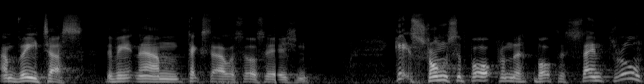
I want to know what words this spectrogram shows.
and VITAS, the Vietnam Textile Association. Get strong support from the, both the central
